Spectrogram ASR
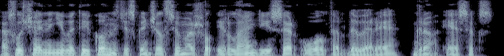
а случайно не в этой комнате скончался маршал Ирландии сэр Уолтер де Вере, граф Эссекс?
